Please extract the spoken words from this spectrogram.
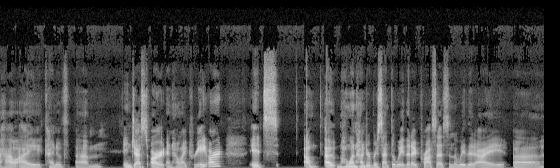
how I kind of um, ingest art and how I create art. It's um, 100% the way that I process and the way that I uh,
